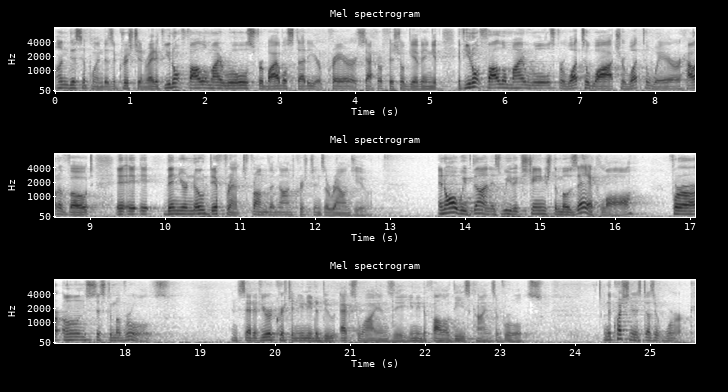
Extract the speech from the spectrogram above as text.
undisciplined as a Christian, right? If you don't follow my rules for Bible study or prayer or sacrificial giving, if, if you don't follow my rules for what to watch or what to wear or how to vote, it, it, it, then you're no different from the non Christians around you. And all we've done is we've exchanged the Mosaic law for our own system of rules and said, if you're a Christian, you need to do X, Y, and Z. You need to follow these kinds of rules. And the question is, does it work?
